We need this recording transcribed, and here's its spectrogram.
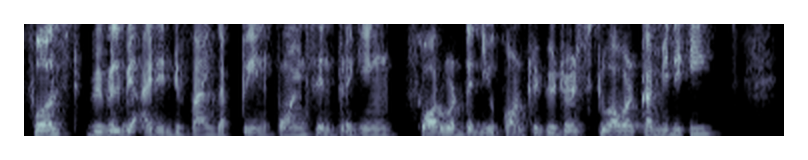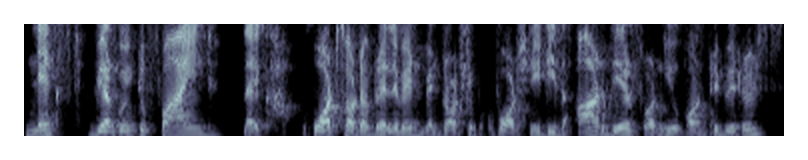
First, we will be identifying the pain points in bringing forward the new contributors to our community. Next, we are going to find like what sort of relevant mentorship opportunities are there for new contributors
